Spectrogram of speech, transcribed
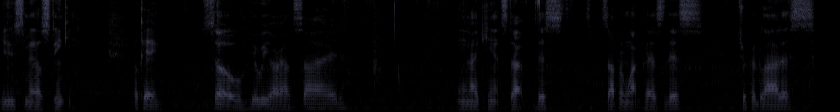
You smell stinky. Okay, so here we are outside, and I can't stop this, stop and walk past this Trichoglottis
